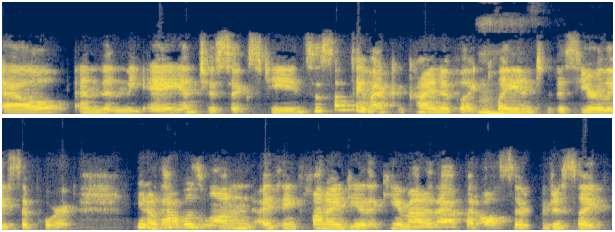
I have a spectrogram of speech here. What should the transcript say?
L and then the A into 16. So something that could kind of like mm-hmm. play into this yearly support. You know, that was one I think fun idea that came out of that. But also just like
